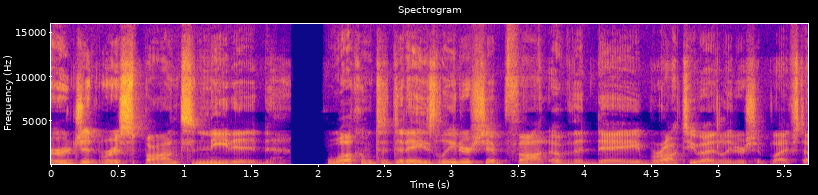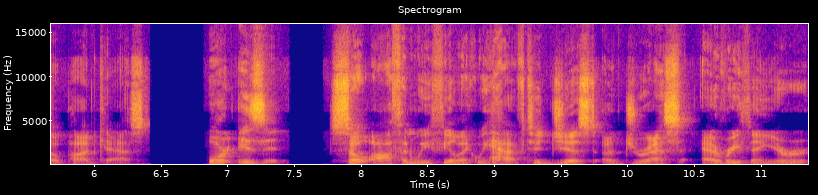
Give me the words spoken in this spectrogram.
Urgent response needed. Welcome to today's leadership thought of the day brought to you by the Leadership Lifestyle Podcast. Or is it? So often we feel like we have to just address everything. You're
